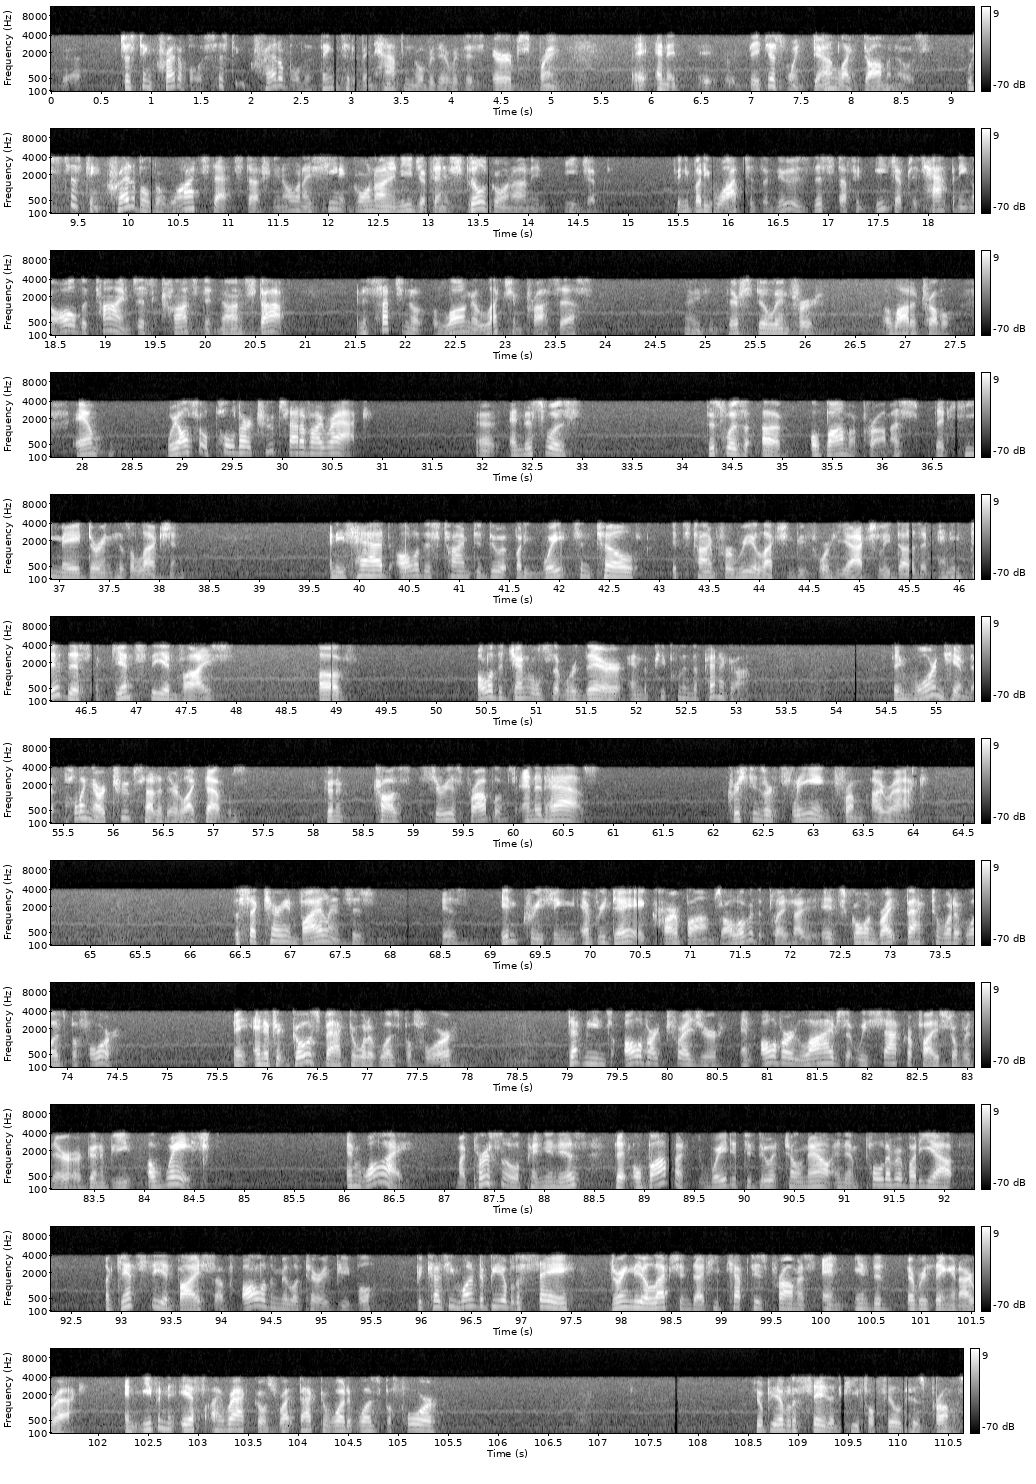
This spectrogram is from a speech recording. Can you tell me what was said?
just incredible. It's just incredible the things that have been happening over there with this Arab Spring, and it, it they just went down like dominoes. It was just incredible to watch that stuff. You know, when I seen it going on in Egypt, and it's still going on in Egypt if anybody watches the news, this stuff in Egypt is happening all the time, just constant, nonstop. And it's such an, a long election process. They're still in for a lot of trouble. And we also pulled our troops out of Iraq. Uh, and this was this was a Obama promise that he made during his election. And he's had all of this time to do it, but he waits until it's time for re-election before he actually does it. And he did this against the advice of all of the generals that were there and the people in the Pentagon. They warned him that pulling our troops out of there like that was going to cause serious problems, and it has. Christians are fleeing from Iraq. The sectarian violence is is increasing every day. Car bombs all over the place. I, it's going right back to what it was before. And, and if it goes back to what it was before, that means all of our treasure and all of our lives that we sacrificed over there are going to be a waste. And why? My personal opinion is that Obama waited to do it till now and then pulled everybody out against the advice of all of the military people because he wanted to be able to say during the election that he kept his promise and ended everything in Iraq. And even if Iraq goes right back to what it was before, he'll be able to say that he fulfilled his promise.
